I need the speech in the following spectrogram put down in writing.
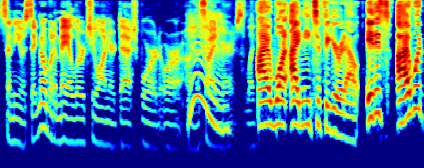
sending you a signal, but it may alert you on your dashboard or on the side Hmm. mirrors. Like I want I need to figure it out. It is I would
